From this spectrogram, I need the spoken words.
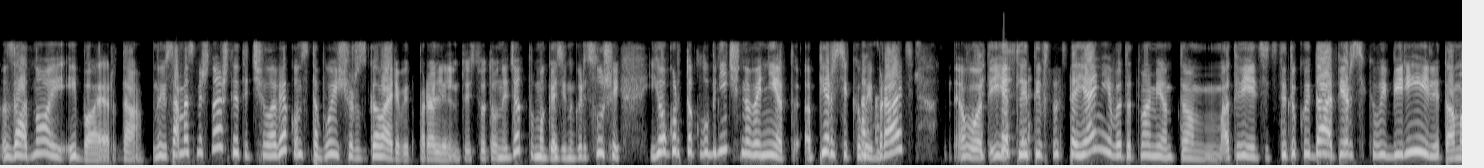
заодно и, и байер, да. Ну и самое смешное, что этот человек, он с тобой еще разговаривает параллельно. То есть вот он идет по магазину, говорит, слушай, йогурта клубничного нет, а персиковый брать, вот, и если ты в состоянии в этот момент там ответить, ты такой, да, персиковый бери, или там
